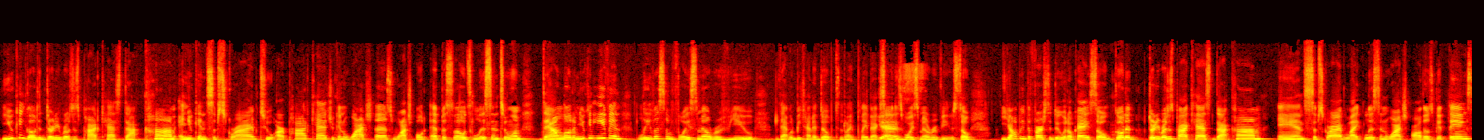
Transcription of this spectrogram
you can go to dirtyrosespodcast.com and you can subscribe to our podcast. You can watch us, watch old episodes, listen to them, download them. You can even leave us a voicemail review. That would be kind of dope to like play back some of these voicemail reviews. So, Y'all be the first to do it, okay? So go to dirtyrosespodcast.com and subscribe, like, listen, watch all those good things.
